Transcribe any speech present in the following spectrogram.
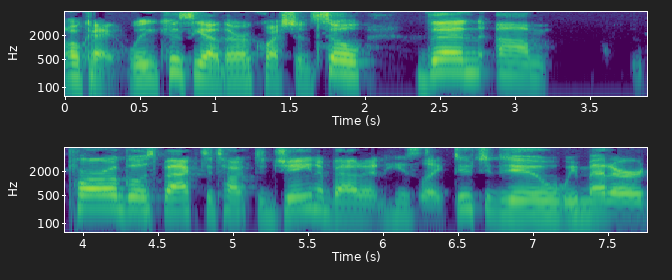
Okay, we because yeah, there are questions. So then um Poirot goes back to talk to Jane about it, and he's like, "Do to do." We met her.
